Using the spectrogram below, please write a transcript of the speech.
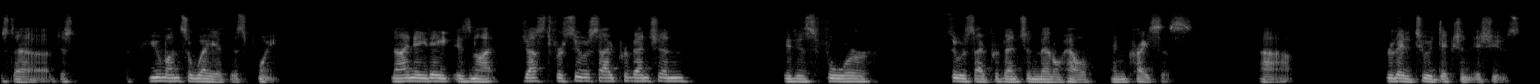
Just a, uh, just a few months away at this point. 988 is not just for suicide prevention. It is for suicide prevention, mental health, and crisis. Uh, related to addiction issues.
